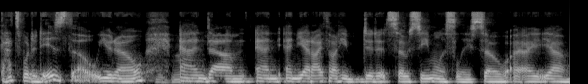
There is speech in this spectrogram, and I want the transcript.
that's what it is though, you know? Mm-hmm. And um and and yet I thought he did it so seamlessly. So I, I yeah.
